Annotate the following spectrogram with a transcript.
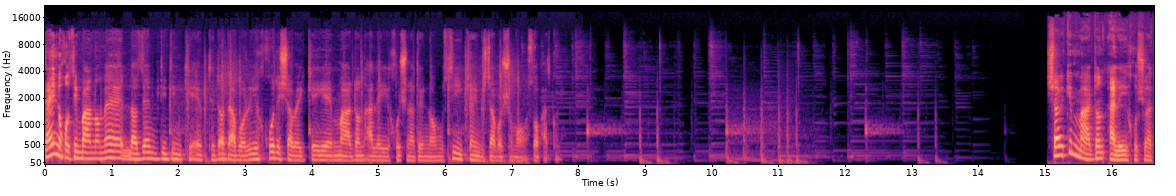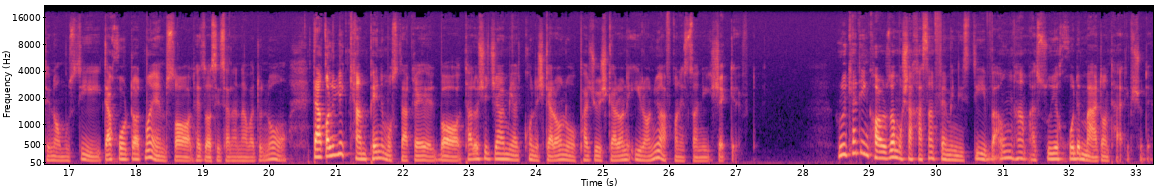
در این نخستین برنامه لازم دیدیم که ابتدا درباره خود شبکه مردان علیه خشونت ناموسی کمی بیشتر با شما صحبت کنیم. شبکه مردان علیه خشونت ناموسی در خرداد ماه امسال 1399 در قالب یک کمپین مستقل با تلاش جمعی از کنشگران و پژوهشگران ایرانی و افغانستانی شکل گرفت. رویکرد این کارزار مشخصا فمینیستی و اون هم از سوی خود مردان تعریف شده.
